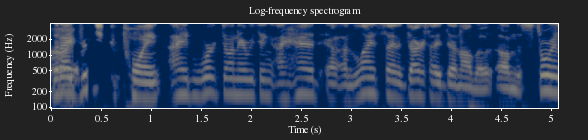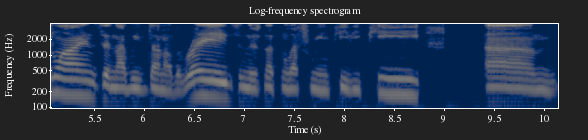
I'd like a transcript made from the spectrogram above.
But I'd right. reached a point. I had worked on everything. I had uh, on the light side and dark side. I'd done all the on the storylines, and I, we've done all the raids, and there's nothing left for me in PvP. Um,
